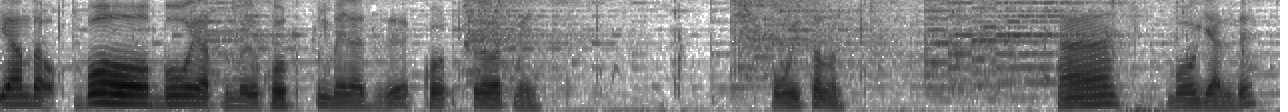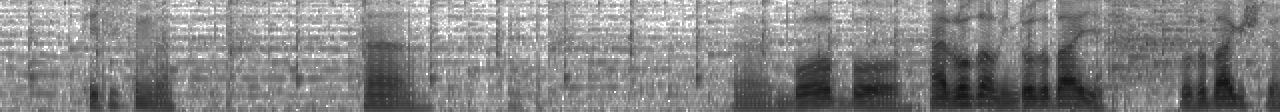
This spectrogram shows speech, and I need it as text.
Bir anda bo bo yaptım böyle korkuttum beyler sizi. Kork kusura bakmayın. Boğu salın. Ha, boğ geldi. Seçilsin mi? Ha. Ha, bo bo. Ha Roza alayım. Roza daha iyi. Roza daha güçlü.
